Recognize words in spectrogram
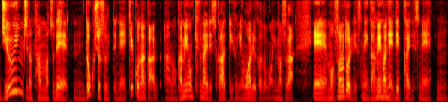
10インチの端末で、うん、読書するってね、結構なんか、あの、画面大きくないですかっていうふうに思われるかと思いますが、えー、もうその通りですね、画面はね、でっかいですね。うん。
